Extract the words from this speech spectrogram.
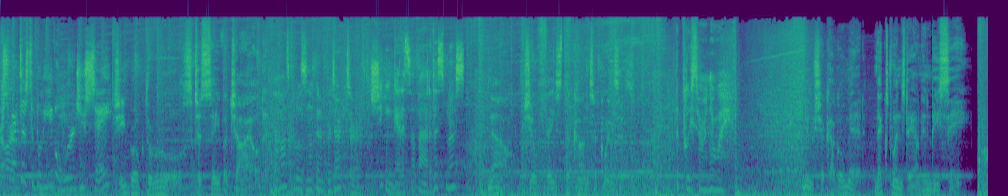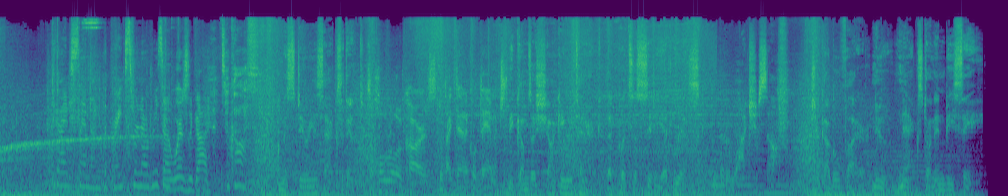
Expect us to believe a word you say? She broke the rules to save a child. The hospital's not going to protect her. She can get herself out of this mess. Now she'll face the consequences. The police are on their way. New Chicago Med, next Wednesday on NBC. The guy slammed on the brakes for no reason. Uh, where's the guy? Took off. A mysterious accident It's a whole row of cars with identical damage. becomes a shocking attack that puts a city at risk. You better watch yourself. Chicago Fire, new next on NBC.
